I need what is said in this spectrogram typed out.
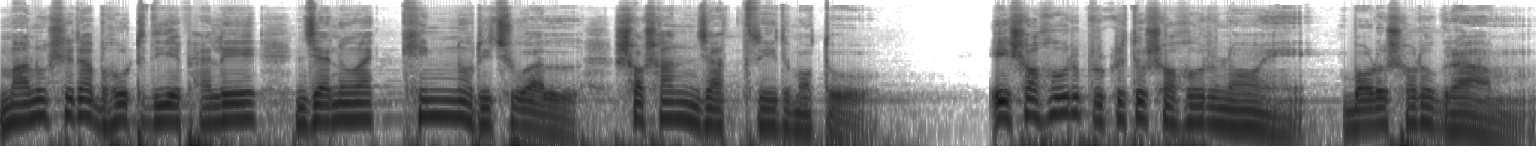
মানুষেরা ভোট দিয়ে ফেলে যেন এক ক্ষিন্ন রিচুয়াল শ্মশান যাত্রীর মতো। এ শহর প্রকৃত শহর নয় বড়সড় গ্রাম।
